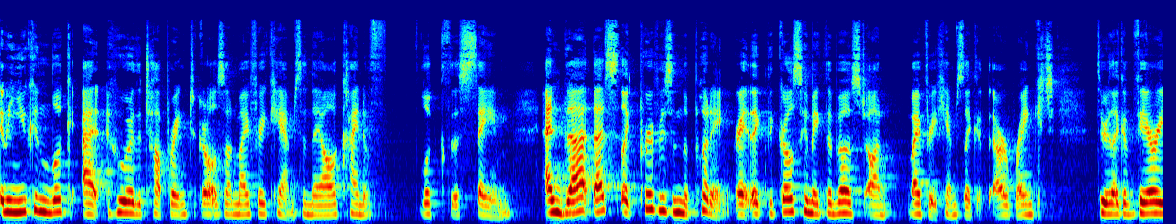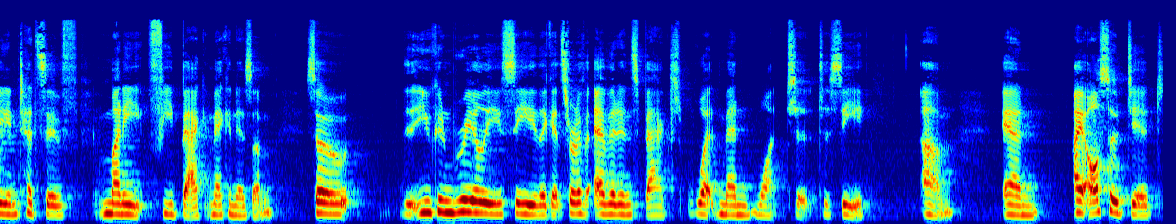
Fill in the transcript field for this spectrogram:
I mean, you can look at who are the top ranked girls on MyFreeCams and they all kind of look the same. And that that's like proof is in the pudding, right? Like the girls who make the most on MyFreeCams like are ranked through like a very intensive money feedback mechanism. So you can really see like it's sort of evidence backed what men want to to see. Um, and I also did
